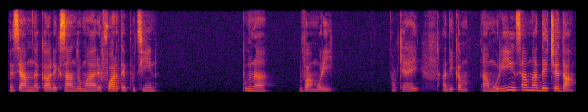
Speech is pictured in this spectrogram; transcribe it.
înseamnă că Alexandru mai are foarte puțin până va muri. Ok? Adică a muri înseamnă a deceda.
